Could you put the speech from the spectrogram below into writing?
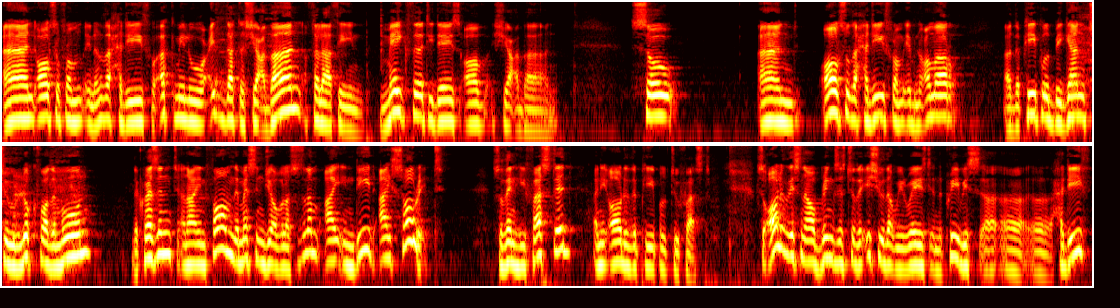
And also from in another hadith, فَأَكْمِلُوا عِدَّةَ شَعْبَانَ ثَلَاثِينَ Make 30 days of Sha'ban. So, and also the hadith from Ibn Umar, uh, the people began to look for the moon, the crescent, and I informed the Messenger of Allah, I indeed I saw it. So then he fasted and he ordered the people to fast. So all of this now brings us to the issue that we raised in the previous uh, uh, uh hadith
